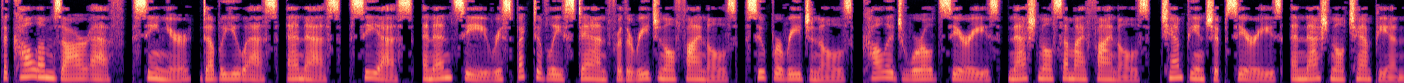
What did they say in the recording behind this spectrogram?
The columns RF, Senior, WS, NS, CS, and NC respectively stand for the regional finals, super regionals, College World Series, national semifinals, championship series, and national champion.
